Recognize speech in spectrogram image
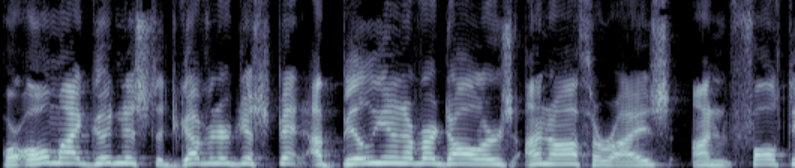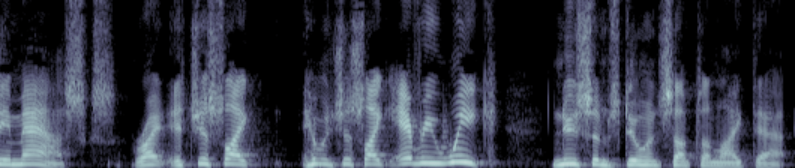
Or, oh my goodness, the governor just spent a billion of our dollars unauthorized on faulty masks, right? It's just like, it was just like every week Newsom's doing something like that.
